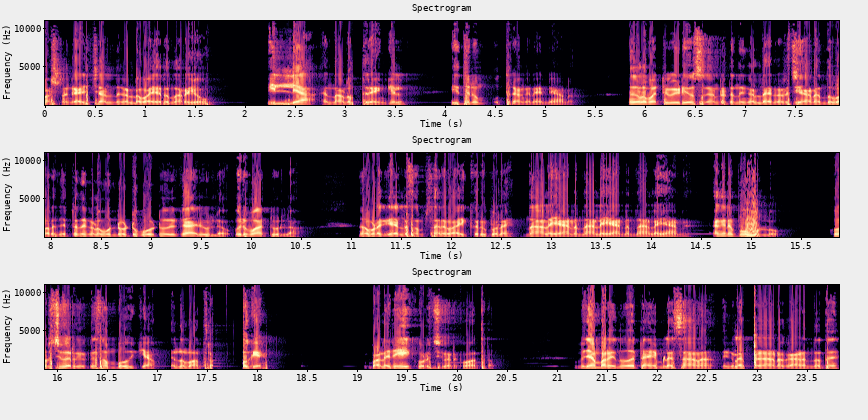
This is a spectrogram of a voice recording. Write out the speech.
ഭക്ഷണം കഴിച്ചാൽ നിങ്ങളുടെ വയറ് നിറയോ. ഇല്ല എന്നാണ് ഉത്തരമെങ്കിൽ ഇതിനും ഉത്തരം അങ്ങനെ തന്നെയാണ്. നിങ്ങൾ മറ്റ് വീഡിയോസ് കണ്ടിട്ട് നിങ്ങളുടെ എനർജിയാണെന്ന് പറഞ്ഞിട്ട് നിങ്ങൾ മുന്നോട്ട് പോയിട്ട് ഒരു കാര്യമില്ല ഒരു മാറ്റമില്ല നമ്മുടെ കേരള സംസ്ഥാന വായിക്കൊരു പോലെ നാളെയാണ് നാളെയാണ് നാളെയാണ്. അങ്ങനെ പോവുള്ളൂ. കുറച്ച് പേർക്കൊക്കെ സംഭവിക്കാം എന്ന് മാത്രം. ഓക്കെ വളരെ കുറച്ച് പേർക്ക് മാത്രം. അപ്പോൾ ഞാൻ പറയുന്നത് ടൈംലെസ് ആണ്. നിങ്ങൾ എപ്പോഴാണോ കാണുന്നത്?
